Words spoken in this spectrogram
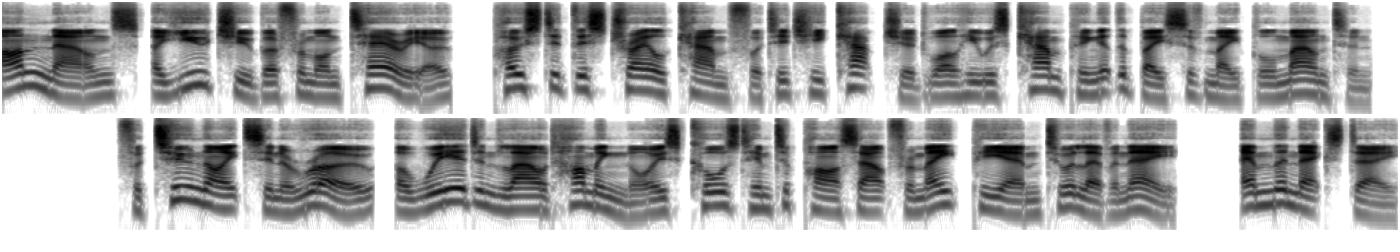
Unnouns, a YouTuber from Ontario, posted this trail cam footage he captured while he was camping at the base of Maple Mountain. For two nights in a row, a weird and loud humming noise caused him to pass out from 8 p.m. to 11 a.m. the next day.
